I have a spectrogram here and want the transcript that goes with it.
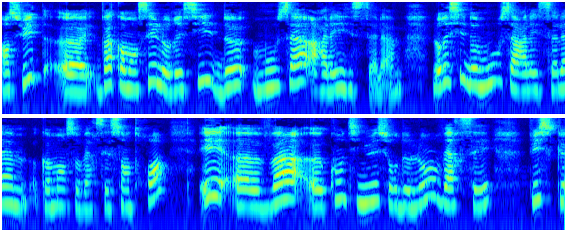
Ensuite euh, va commencer le récit de Moussa alayhi salam. Le récit de Moussa alayhi salam commence au verset 103 et euh, va euh, continuer sur de longs versets puisque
